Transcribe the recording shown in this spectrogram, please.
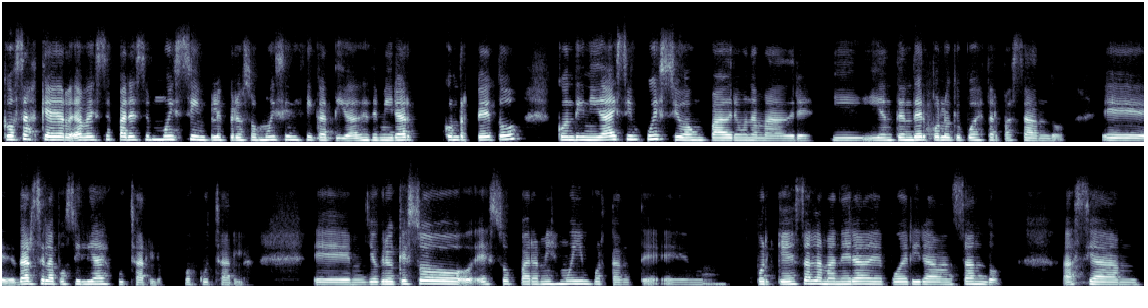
cosas que a veces parecen muy simples, pero son muy significativas, desde mirar con respeto, con dignidad y sin juicio a un padre o una madre y, entender por lo que puede estar pasando, eh, darse la posibilidad de escucharlo o escucharla. Eh, yo creo que eso, eso para mí es muy importante, eh, porque esa es la manera de poder ir avanzando hacia mm,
